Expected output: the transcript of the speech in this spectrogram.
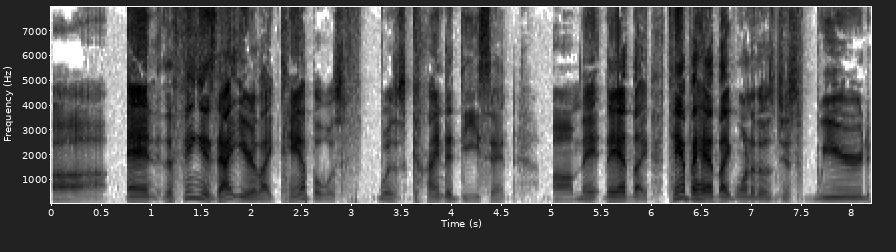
uh, and the thing is that year, like Tampa was was kind of decent. Um, they they had like Tampa had like one of those just weird,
